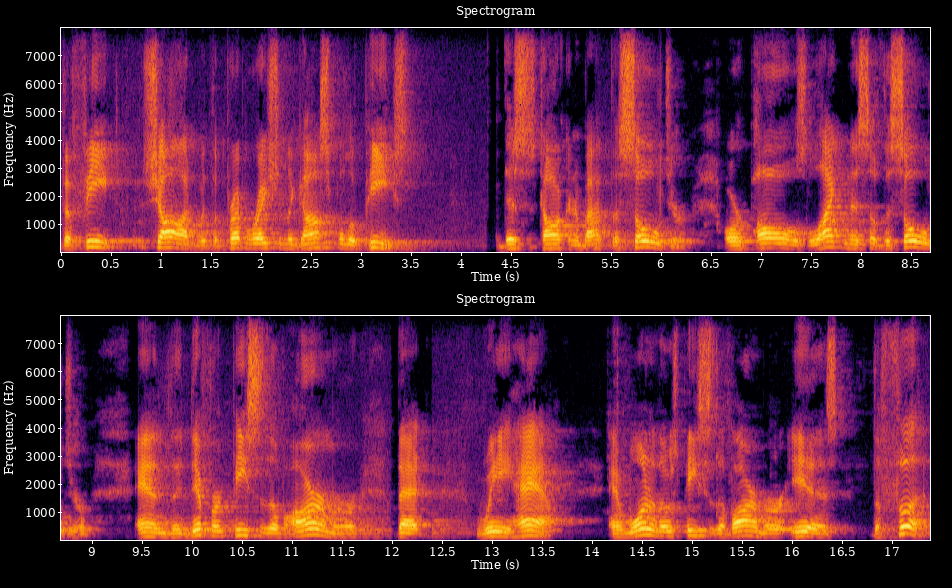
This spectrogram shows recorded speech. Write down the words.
the feet shod with the preparation of the gospel of peace. This is talking about the soldier or Paul's likeness of the soldier and the different pieces of armor that we have. And one of those pieces of armor is the foot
